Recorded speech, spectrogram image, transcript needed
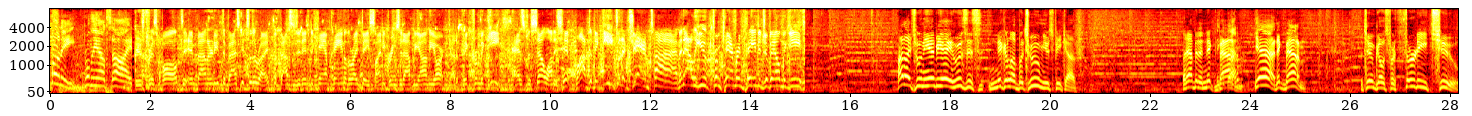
Money from the outside. Here's Chris Paul to inbound underneath the basket to the right. And bounces it into Cam Payne on the right baseline. He brings it out beyond the arc. Got a pick from McGee. Has Vassell on his hip. Lob to McGee for the jam time. An alley oop from Cameron Payne to JaVale McGee. Highlights from the NBA. Who is this Nicola Batum you speak of? What happened to Nick, Batum? Batum? Yeah, Nick Batum. Batum goes for 32,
